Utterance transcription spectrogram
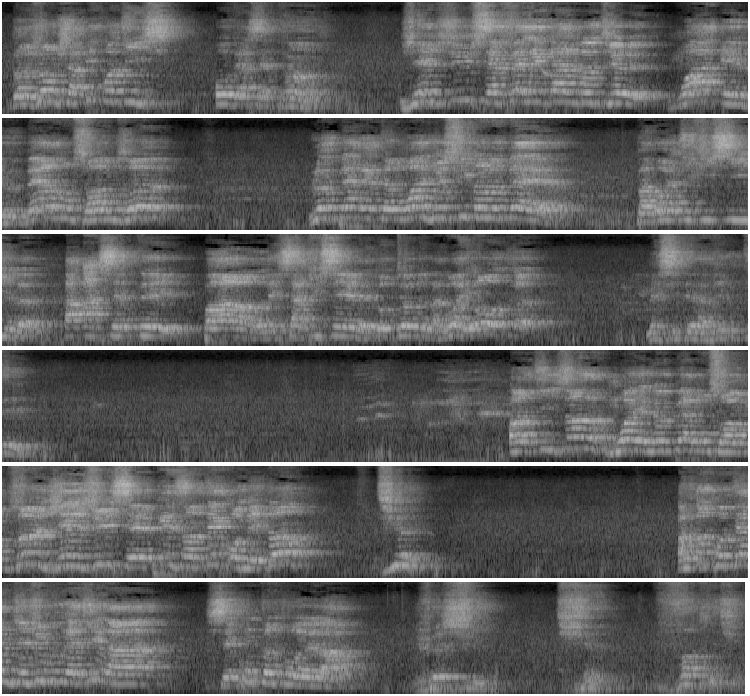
Dans Jean chapitre 10, au verset 30. Jésus s'est fait l'égal de Dieu. Moi et le Père, nous sommes un. Le Père est en moi, je suis dans le Père. Parole difficile à accepter par les Sadducéens, les docteurs de la loi et autres. Mais c'était la vérité. En disant, moi et le Père, nous sommes un, Jésus s'est présenté comme étant Dieu. En d'autres termes, Jésus voudrait dire à ses contemporains-là, je suis Dieu, votre Dieu.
